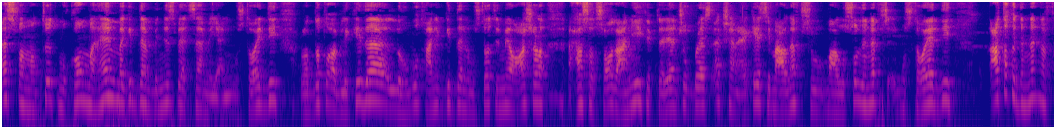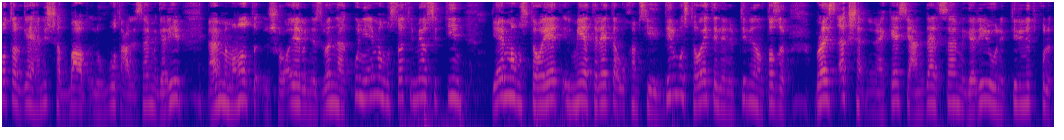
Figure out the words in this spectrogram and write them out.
أسفل منطقة مقاومة هامة جدا بالنسبة للسهم يعني المستويات دي ردته قبل كده لهبوط عنيف جدا لمستويات ال 110 حصل صعود عنيف ابتدينا نشوف price action انعكاسي مع نفسه مع الوصول لنفس المستويات دي. أعتقد إن إحنا الفترة الجاية هنشهد بعض الهبوط على سهم جرير. أهم مناطق الشرائية بالنسبة لنا هتكون يا إما مستويات ال 160 يا إما مستويات ال 153 دي المستويات اللي نبتدي ننتظر. price action انعكاسي عندها السهم جرير ونبتدي ندخل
